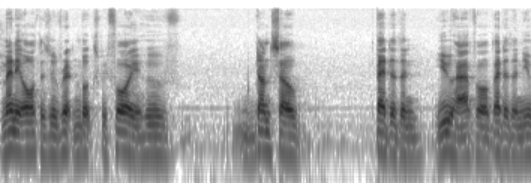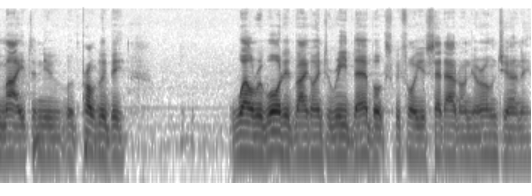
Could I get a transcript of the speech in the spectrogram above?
many authors who've written books before you who've done so better than you have or better than you might, and you would probably be well rewarded by going to read their books before you set out on your own journey.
